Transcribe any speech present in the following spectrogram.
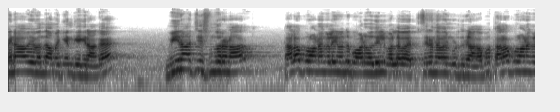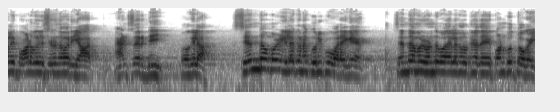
வினாவை வந்து அமைக்கன்னு கேட்குறாங்க மீனாட்சி சுந்தரனார் தல புராணங்களை வந்து பாடுவதில் வல்லவர் சிறந்தவர் கொடுத்துருக்காங்க. அப்போ தல புராணங்களை பாடுவதில் சிறந்தவர் யார்? ஆன்சர் டி ஓகேலா செந்தமிழ் இலக்கண குறிப்பு வரைக. செந்தமிழ் வந்து இலக்கண பண்பு தொகை.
